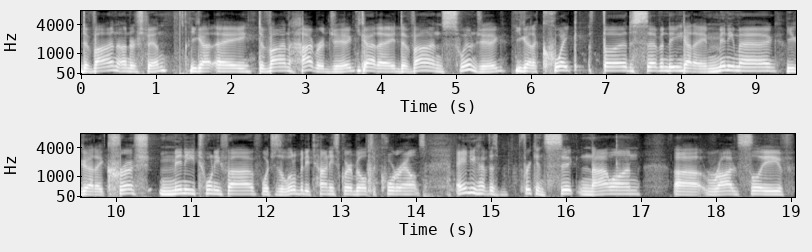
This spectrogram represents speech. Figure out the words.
Divine Underspin. You got a Divine Hybrid Jig. You got a Divine Swim Jig. You got a Quake Thud 70. You got a Mini Mag. You got a Crush Mini 25, which is a little bitty tiny square bill. It's a quarter ounce. And you have this freaking sick nylon uh, rod sleeve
